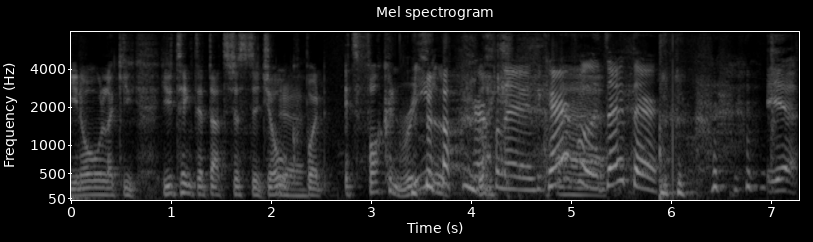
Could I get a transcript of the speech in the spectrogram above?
you know. Like you, you think that that's just a joke, yeah. but it's fucking real. careful like, now, be careful, uh, it's out there. yeah,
